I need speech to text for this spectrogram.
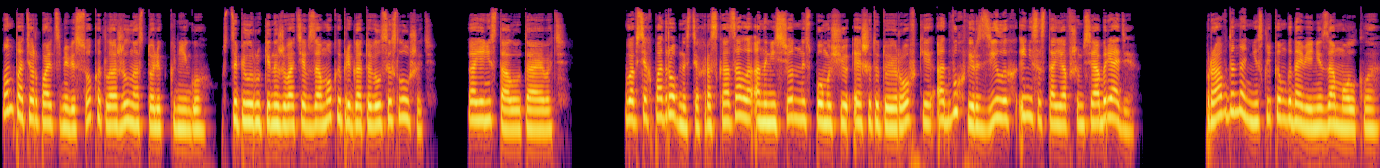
Он потер пальцами висок, отложил на столик книгу, сцепил руки на животе в замок и приготовился слушать. А я не стала утаивать. Во всех подробностях рассказала о нанесенной с помощью Эши татуировке, о двух верзилах и несостоявшемся обряде. Правда, на несколько мгновений замолкла.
